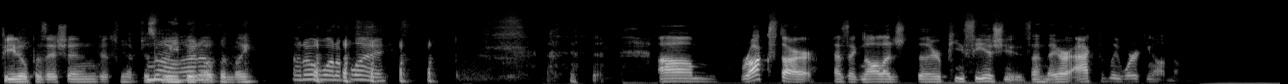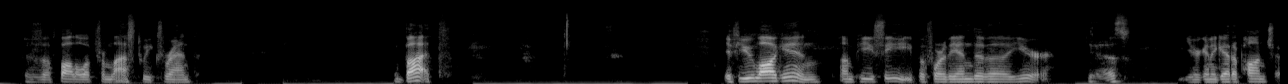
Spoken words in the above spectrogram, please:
Fetal position, just yep, just No, weeping don't- openly. I don't want to play. um, Rockstar has acknowledged their PC issues and they are actively working on them. This is a follow up from last week's rant. But if you log in on PC before the end of the year, Yes. you're going to get a poncho.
